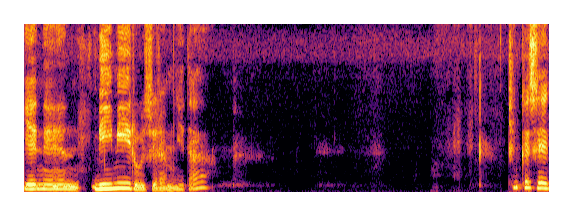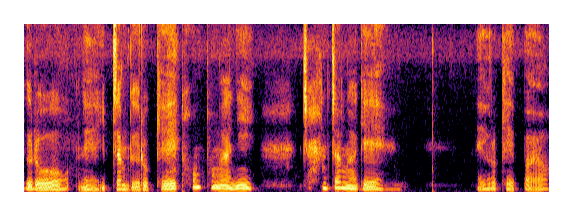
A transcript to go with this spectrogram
얘는 미미로즈랍니다. 핑크색으로 네, 입장도 이렇게 통통하니 짱짱하게 네, 이렇게 예뻐요.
